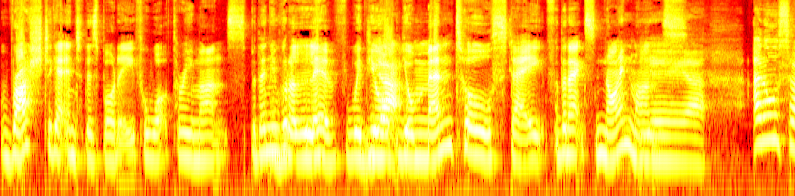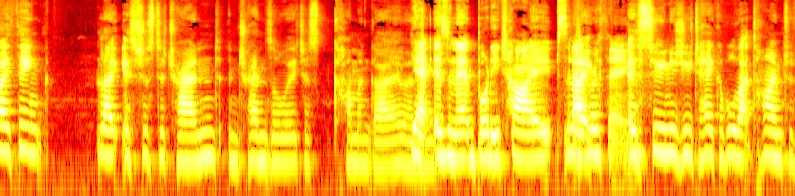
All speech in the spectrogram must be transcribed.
rush to get into this body for what three months, but then you've got to live with your Mm-hmm. Yeah. your mental state for the next nine months. Yeah, yeah, yeah. And also, I think like it's just a trend, and trends always just come and go. And, Yeah, isn't it? Body types, like everything. as soon as you take up all that time to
